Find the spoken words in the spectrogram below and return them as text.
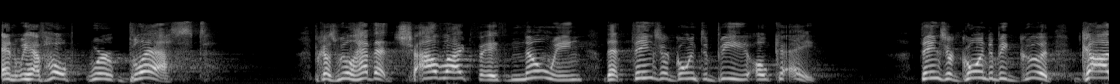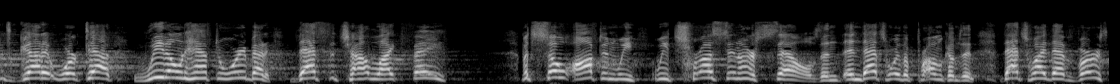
and we have hope, we're blessed. Because we'll have that childlike faith knowing that things are going to be okay. Things are going to be good. God's got it worked out. We don't have to worry about it. That's the childlike faith. But so often we, we trust in ourselves, and, and that's where the problem comes in. That's why that verse,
